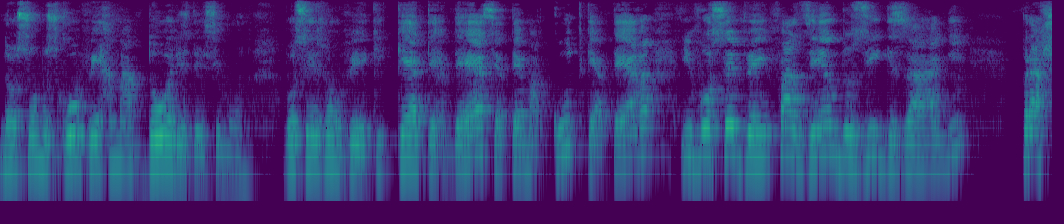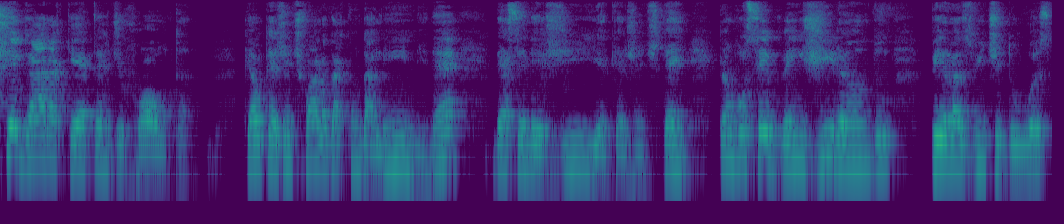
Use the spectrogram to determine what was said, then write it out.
Nós somos governadores desse mundo. Vocês vão ver que Keter desce até Makut, que é a terra, e você vem fazendo zigue-zague para chegar a Keter de volta, que é o que a gente fala da Kundalini, né? Dessa energia que a gente tem. Então você vem girando pelas 22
